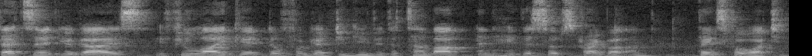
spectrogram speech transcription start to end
That's it you guys. If you like it, don't forget to give it a thumb up and hit the subscribe button. Thanks for watching.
